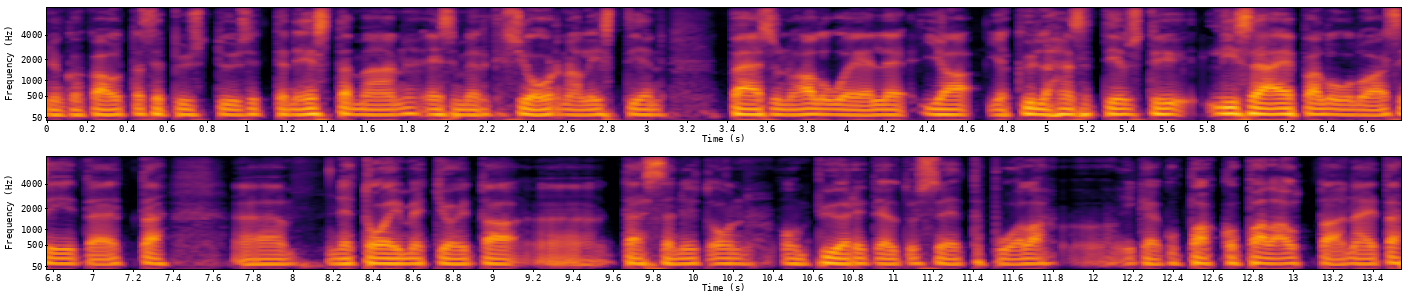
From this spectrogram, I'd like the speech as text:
jonka kautta se pystyy sitten estämään esimerkiksi journalistien pääsyn alueelle. Ja, ja kyllähän se tietysti lisää epäluuloa pelkoa siitä, että ne toimet, joita tässä nyt on, on pyöritelty, se, että Puola ikään kuin pakko palauttaa näitä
